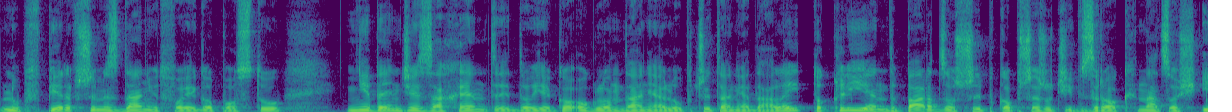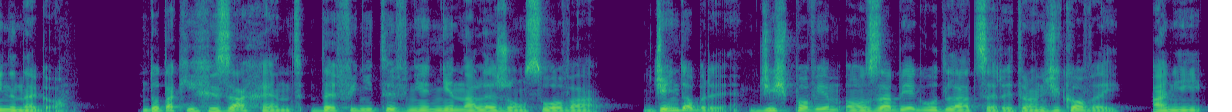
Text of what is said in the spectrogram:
lub w pierwszym zdaniu Twojego postu nie będzie zachęty do jego oglądania lub czytania dalej, to klient bardzo szybko przerzuci wzrok na coś innego. Do takich zachęt definitywnie nie należą słowa Dzień dobry, dziś powiem o zabiegu dla cery trądzikowej, ani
